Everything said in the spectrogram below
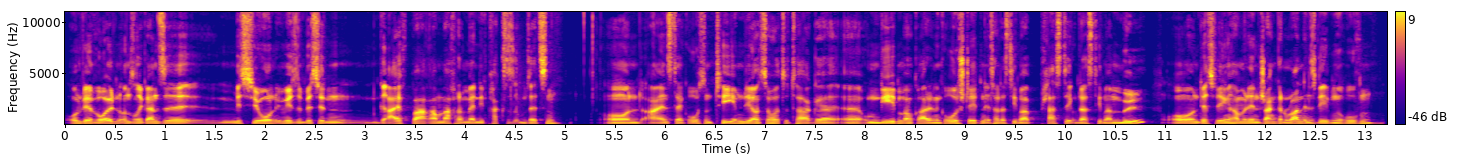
Und wir wollten unsere ganze Mission irgendwie so ein bisschen greifbarer machen und mehr in die Praxis umsetzen. Und eins der großen Themen, die uns ja heutzutage äh, umgeben, auch gerade in den Großstädten, ist halt das Thema Plastik und das Thema Müll. Und deswegen haben wir den Junk and Run ins Leben gerufen.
